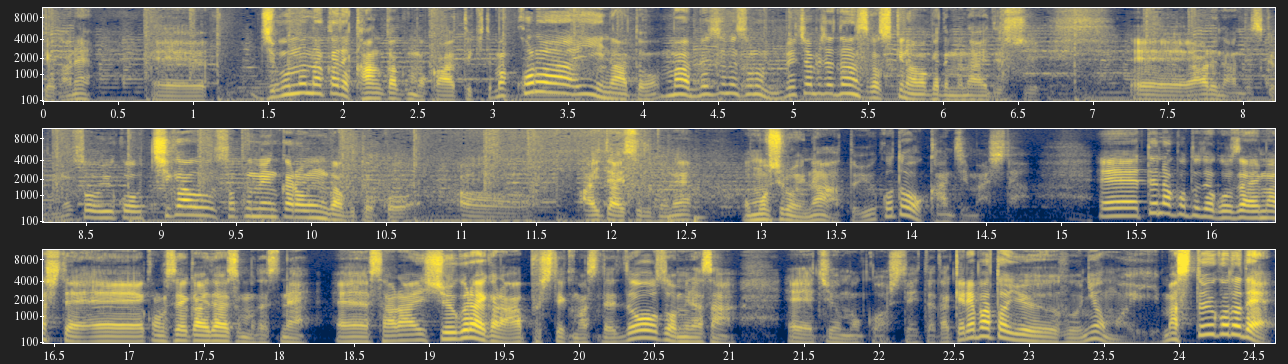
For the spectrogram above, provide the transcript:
形がね、えー、自分の中で感覚も変わってきてまあこれはいいなと。まあ別にそのめちゃめちゃダンスが好きなわけでもないですしえー、あれなんですけどもそういうこう違う側面から音楽とこう相対するとね面白いなということを感じました。えー、てなことでございまして、えー、この正解ダイスもですね、えー、再来週ぐらいからアップしていきますので、どうぞ皆さん、え注目をしていただければというふうに思います。ということで、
